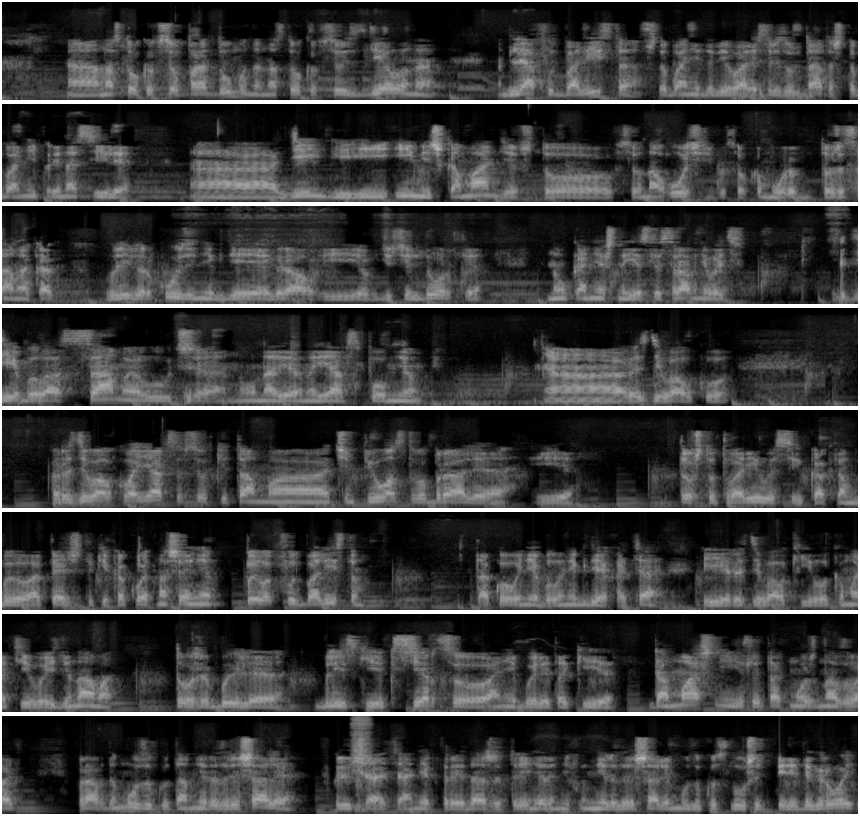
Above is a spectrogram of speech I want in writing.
а, настолько все продумано, настолько все сделано для футболиста, чтобы они добивались результата, чтобы они приносили э, деньги и имидж команде, что все на очень высоком уровне. То же самое, как в Ливеркузене, где я играл, и в Дюссельдорфе. Ну, конечно, если сравнивать где была самая лучшая, ну, наверное, я вспомню э, раздевалку раздевалку Аякса все-таки там э, чемпионство брали и то, что творилось и как там было, опять же таки, какое отношение было к футболистам, такого не было нигде. Хотя и раздевалки и Локомотива, и Динамо тоже были близкие к сердцу, они были такие домашние, если так можно назвать. Правда, музыку там не разрешали включать, а некоторые даже тренеры не, не разрешали музыку слушать перед игрой.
